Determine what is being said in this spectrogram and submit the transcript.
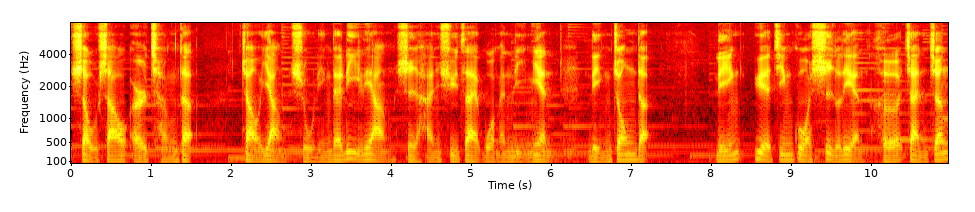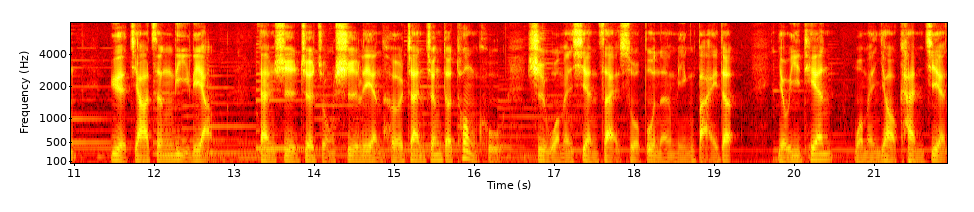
受烧而成的。照样，属灵的力量是含蓄在我们里面灵中的。灵越经过试炼和战争，越加增力量。但是，这种试炼和战争的痛苦是我们现在所不能明白的。有一天，我们要看见。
